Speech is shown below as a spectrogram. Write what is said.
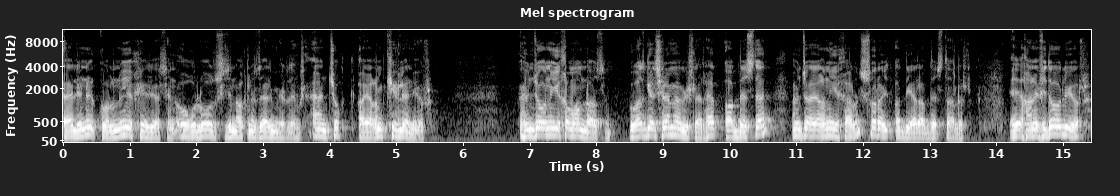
elini kolunu yıkayacaksın. Oğul oğul sizin aklınız ermiyor demiş. En çok ayağım kirleniyor. Önce onu yıkamam lazım. Vazgeçirememişler. Hep abdestte önce ayağını yıkarmış sonra diğer abdesti alır. E, Hanefi'de oluyor.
